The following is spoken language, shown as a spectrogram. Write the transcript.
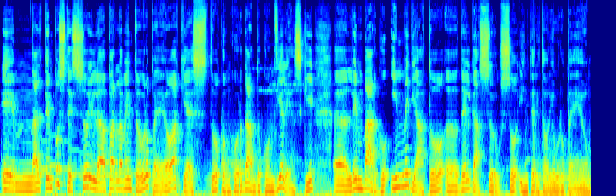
e mh, mm, al tempo stesso il Parlamento europeo ha chiesto, concordando con Zelensky, eh, l'embargo immediato eh, del gas russo in territorio europeo.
